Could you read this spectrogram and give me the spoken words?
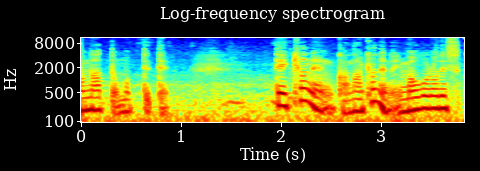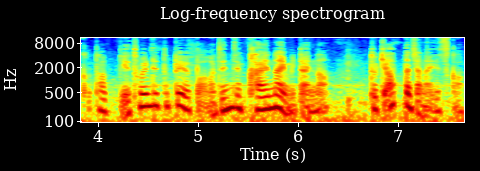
うなって思ってて。で去年かな。去年の今頃ですか。っけ。トイレットペーパーが全然買えないみたいな時あったじゃないですか。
